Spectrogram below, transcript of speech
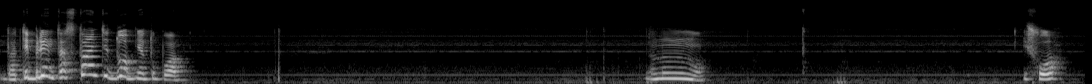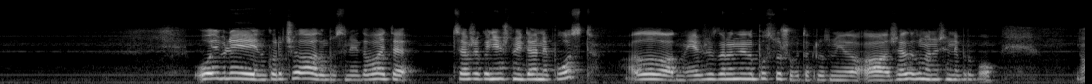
Блін, та стань ти добня тупа. Ну, ну, ну, ну. І що? Ой, блін, коротше, ладно, пацани, давайте. Це вже, звісно, йде пост, але ладно, я вже зараз не на посту, щоб ви так розуміли, а жезл у мене ще не пропав. Ну,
